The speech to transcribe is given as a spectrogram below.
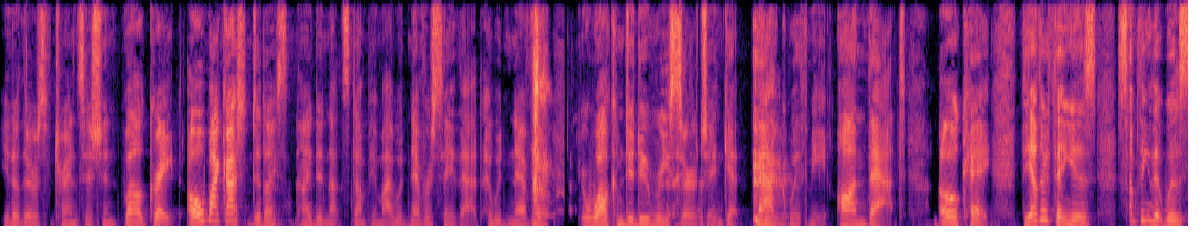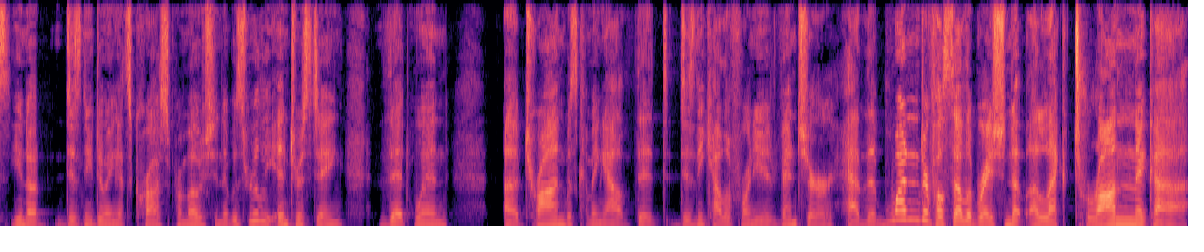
you know there's a transition. Well, great. Oh my gosh, did I? I did not stump him. I would never say that. I would never. You're welcome to do research and get back with me on that. Okay. The other thing is something that was you know Disney doing its cross promotion. It was really interesting that when uh, Tron was coming out, that Disney California Adventure had the wonderful celebration of Electronica.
